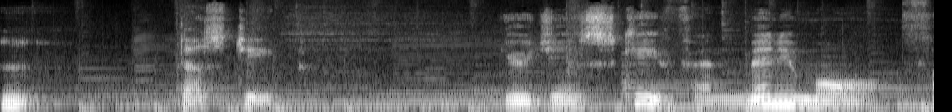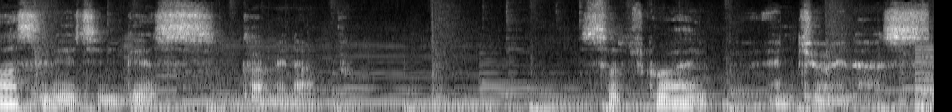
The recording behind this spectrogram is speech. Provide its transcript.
Hmm. That's deep. Eugene Skeef and many more fascinating guests coming up. Subscribe and join us.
